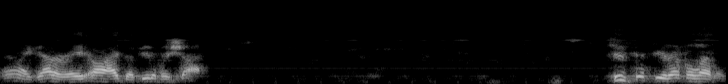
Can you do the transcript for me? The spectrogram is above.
Well, I got it right. Oh, that's a beautiful shot. 250 at F11.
